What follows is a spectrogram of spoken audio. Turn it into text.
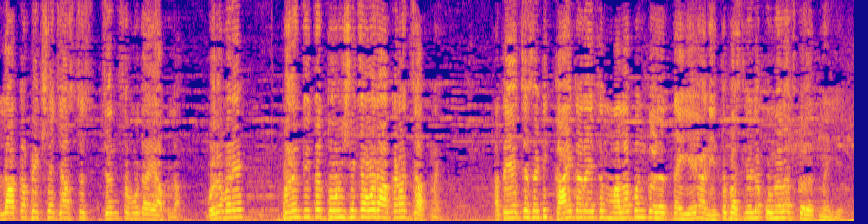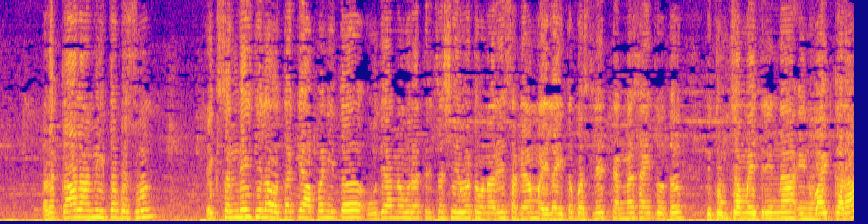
लाखापेक्षा जास्त जनसमुदाय आपला. बरोबर आहे? परंतु इथं दोनशेच्या वर आकडाच जात नाही. आता याच्यासाठी काय करायचं मला पण कळत नाहीये आणि इथं बसलेल्या कोणालाच कळत नाहीये. आता काल आम्ही इथं बसून एक संदेश दिला होता की आपण इथं उद्या नवरात्रीचा शेवट होणारे सगळ्या महिला इथं बसलेत. त्यांना सांगितलं होतं की तुमच्या मैत्रींना इन्व्हाइट करा.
